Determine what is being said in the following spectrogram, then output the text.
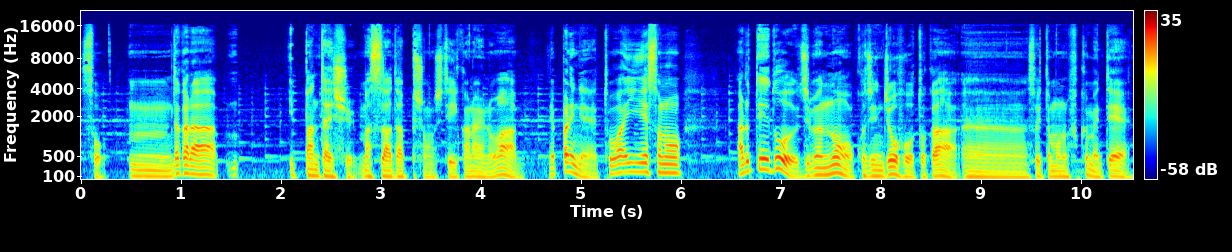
そう。うんだから一般大衆マスアダプションしていかないのはやっぱりねとはいえそのある程度自分の個人情報とかうんそういったもの含めて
